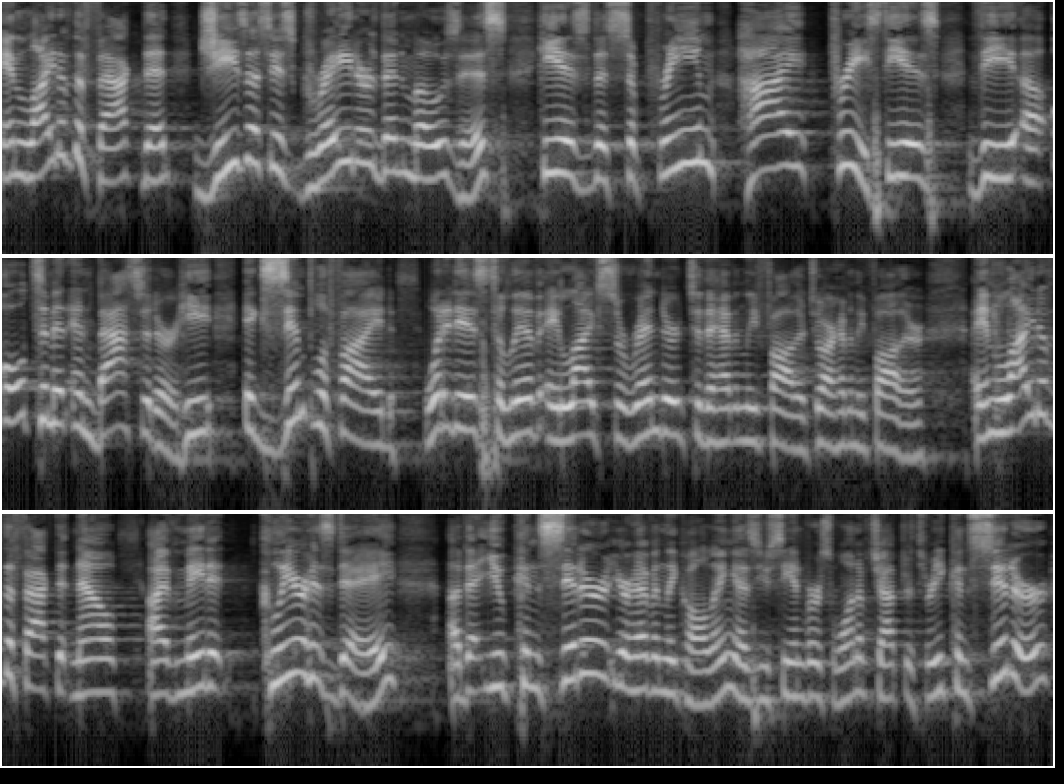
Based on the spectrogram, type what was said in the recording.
in light of the fact that Jesus is greater than Moses, he is the supreme high priest, he is the uh, ultimate ambassador. He exemplified what it is to live a life surrendered to the Heavenly Father, to our Heavenly Father. In light of the fact that now I've made it clear as day uh, that you consider your heavenly calling, as you see in verse 1 of chapter 3. Consider,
